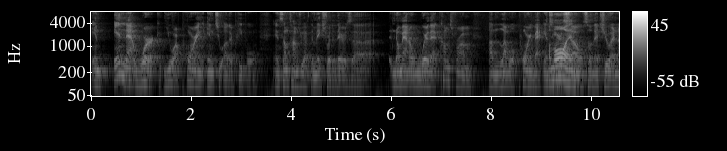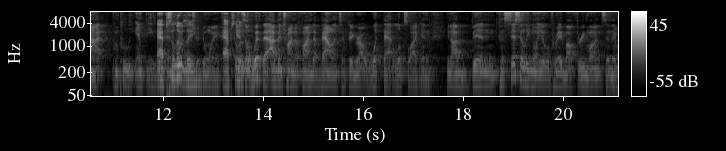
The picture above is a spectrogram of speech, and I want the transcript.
in in that work you are pouring into other people and sometimes you have to make sure that there's a no matter where that comes from a level of pouring back into yourself so that you are not completely empty Absolutely. that you're doing Absolutely. and so with that i've been trying to find a balance and figure out what that looks like and you know i've been consistently doing yoga for maybe about three months and then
